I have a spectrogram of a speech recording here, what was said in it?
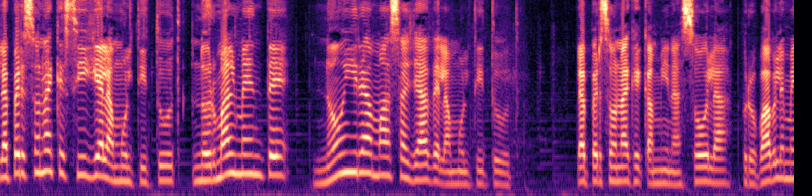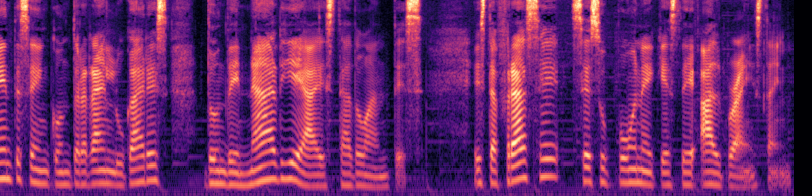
La persona que sigue a la multitud normalmente no irá más allá de la multitud. La persona que camina sola probablemente se encontrará en lugares donde nadie ha estado antes. Esta frase se supone que es de Albert Einstein.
